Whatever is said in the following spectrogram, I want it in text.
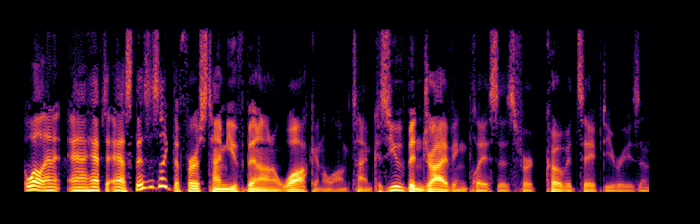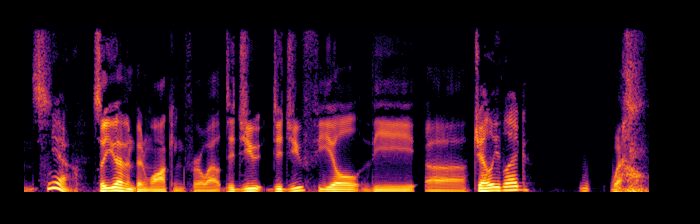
Well, and, and I have to ask, this is like the first time you've been on a walk in a long time because you've been driving places for COVID safety reasons. Yeah, So you haven't been walking for a while. Did you did you feel the uh jelly leg. well,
